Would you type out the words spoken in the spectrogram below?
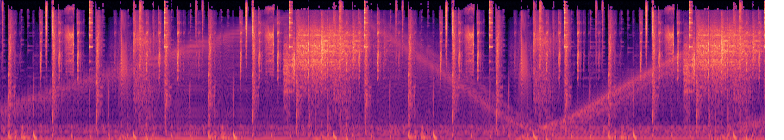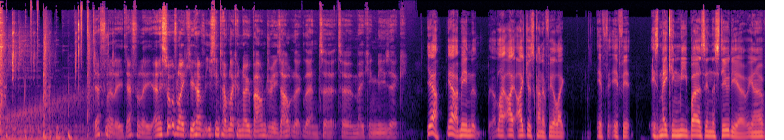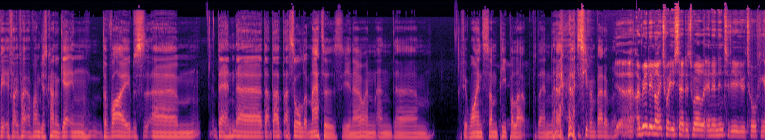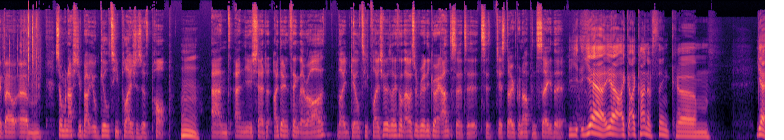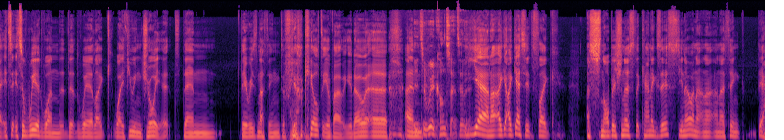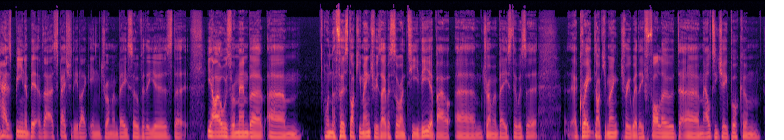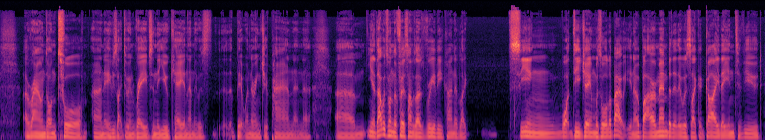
definitely, definitely, and it's sort of like you have you seem to have like a no boundaries outlook then to to making music. Yeah, yeah. I mean, like I, I just kind of feel like if if it is making me buzz in the studio, you know, if if, if, I, am just kind of getting the vibes, um, then uh, that that that's all that matters, you know, and and um, if it winds some people up, then uh, that's even better. But. Yeah, I really liked what you said as well in an interview. You were talking about um, someone asked you about your guilty pleasures of pop, mm. and and you said I don't think there are like guilty pleasures. I thought that was a really great answer to to just open up and say that. Y- yeah, yeah, I, I kind of think. Um, yeah, it's it's a weird one that, that where like, well, if you enjoy it, then there is nothing to feel guilty about, you know. Uh, and it's a weird concept, isn't it? Yeah, and I, I guess it's like a snobbishness that can exist, you know, and and I, and I think there has been a bit of that, especially like in drum and bass over the years. That you know, I always remember. Um, one of the first documentaries I ever saw on TV about um, drum and bass. There was a a great documentary where they followed um, LTJ Bukem around on tour, and he was like doing raves in the UK, and then there was a bit when they're in Japan, and uh, um, you know that was one of the first times I was really kind of like seeing what DJing was all about, you know. But I remember that there was like a guy they interviewed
